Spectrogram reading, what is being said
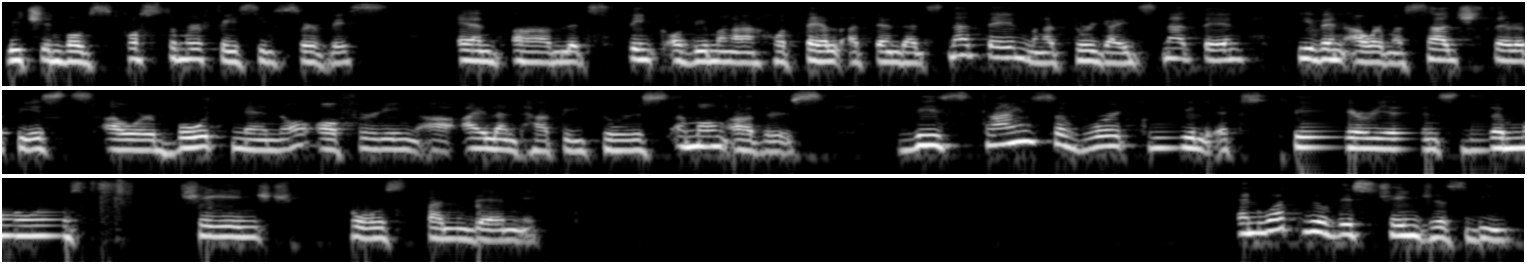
which involves customer facing service. And um, let's think of yung mga hotel attendants natin, mga tour guides natin, even our massage therapists, our boatmen no, offering uh, island hopping tours, among others. These kinds of work will experience the most change post pandemic. And what will these changes be?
